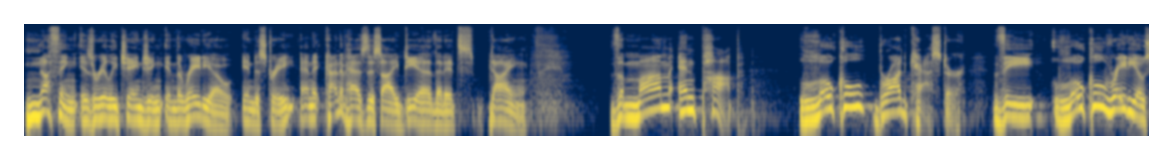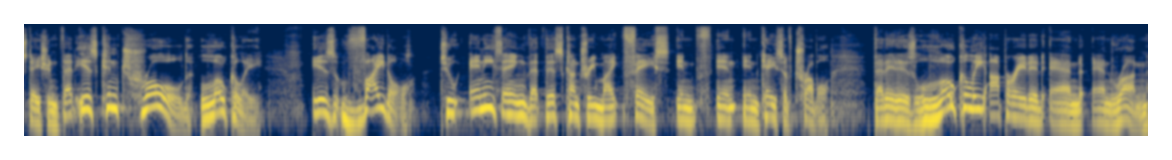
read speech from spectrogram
nothing is really changing in the radio industry, and it kind of has this idea that it's dying. The mom and pop local broadcaster, the local radio station that is controlled locally, is vital to anything that this country might face in, in, in case of trouble that it is locally operated and, and run,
